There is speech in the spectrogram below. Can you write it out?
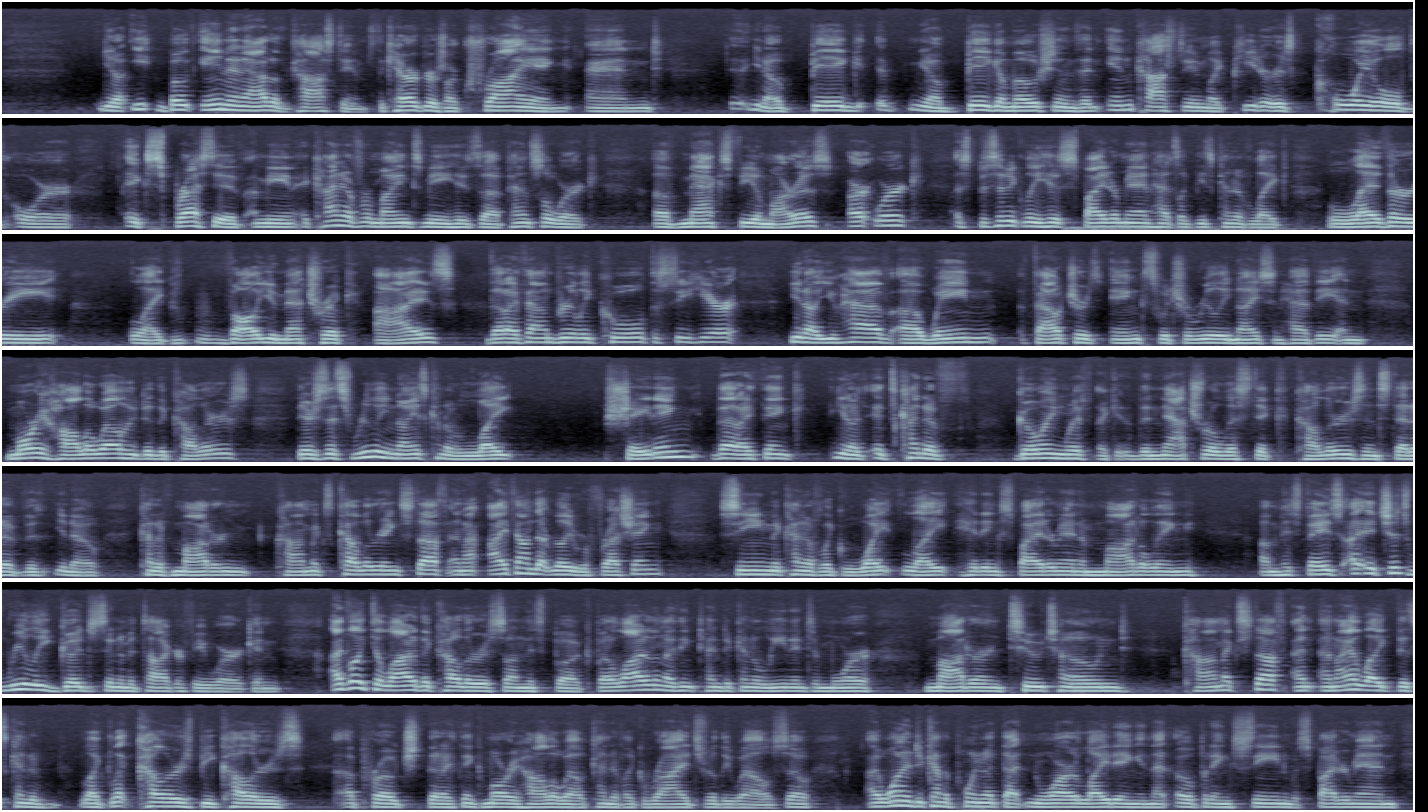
you know both in and out of the costumes the characters are crying and you know big you know big emotions and in costume like peter is coiled or expressive. I mean it kind of reminds me his uh, pencil work of max fiumara's artwork. Uh, specifically his spider-man has like these kind of like leathery like volumetric eyes that i found really cool to see here. You know you have uh, wayne faucher's inks which are really nice and heavy and morry hollowell who did the colors there's this really nice kind of light shading that I think you know it's kind of going with like the naturalistic colors instead of the you know kind of modern comics coloring stuff and I, I found that really refreshing seeing the kind of like white light hitting spider-man and modeling um, his face. It's just really good cinematography work, and I've liked a lot of the colorists on this book, but a lot of them I think tend to kind of lean into more modern, two toned comic stuff, and and I like this kind of like let colors be colors approach that I think Morry Hollowell kind of like rides really well. So I wanted to kind of point out that noir lighting in that opening scene with Spider-Man,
